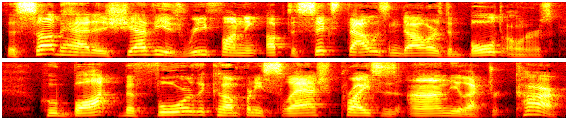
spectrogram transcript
The subhead is Chevy is refunding up to $6,000 to Bolt owners who bought before the company slashed prices on the electric car.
